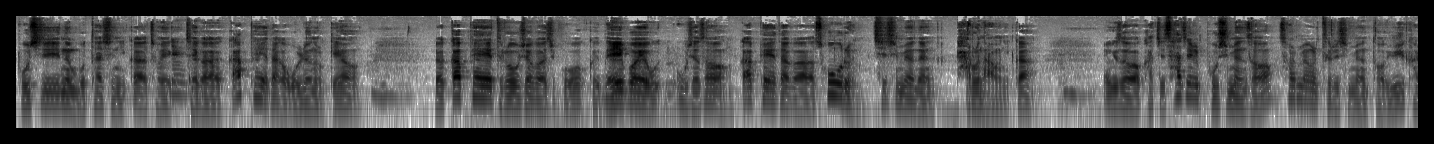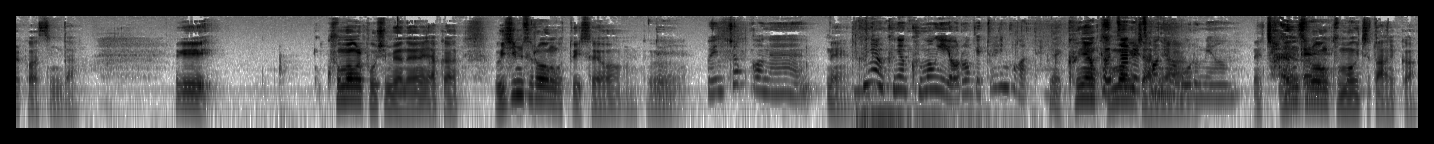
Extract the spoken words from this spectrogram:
보시는 못하시니까 저희 네. 제가 카페에다가 올려놓을게요. 그러니까 카페에 들어오셔가지고 그 네이버에 오- 오셔서 카페에다가 소울음 치시면은 바로 나오니까 여기서 같이 사진을 보시면서 설명을 들으시면 더 유익할 것 같습니다. 여기 구멍을 보시면은 약간 의심스러운 것도 있어요. 그, 네. 왼쪽 거는 네. 그냥 그냥 구멍이 여러 개 뚫린 것 같아요. 네, 그냥 그러니까 구멍이지 않냐. 모르면. 네, 자연스러운 네, 네. 구멍이지도 않을까.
